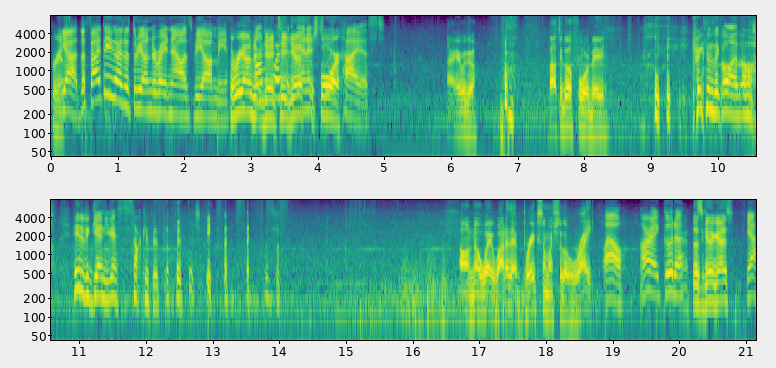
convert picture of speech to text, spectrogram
Three Yeah, the fact that you guys are three under right now is beyond me. Three under, Home course JT. Get us advantage to four. its highest. All right, here we go. About to go four, baby. Brixton's like, oh, oh, hit it again. You guys suck at this. Jesus. Oh, no way. Why did that break so much to the right? Wow. All right, Gouda. This is good, guys? Yeah.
